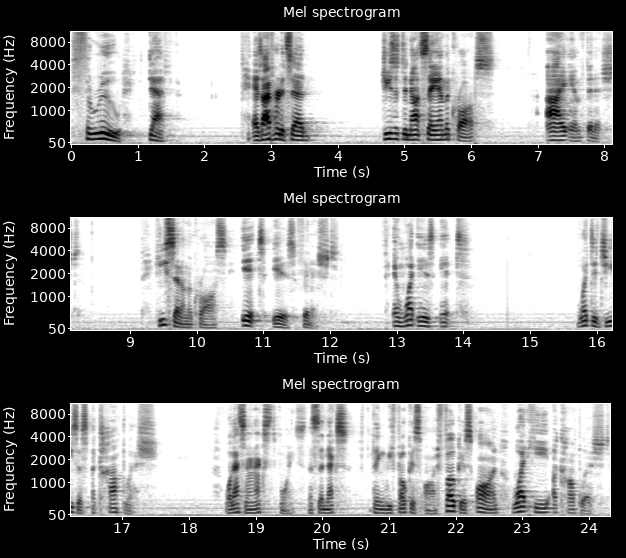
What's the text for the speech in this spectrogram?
through death. As I've heard it said, Jesus did not say on the cross, I am finished. He said on the cross, It is finished. And what is it? What did Jesus accomplish? Well, that's our next point. That's the next thing we focus on. Focus on what he accomplished.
